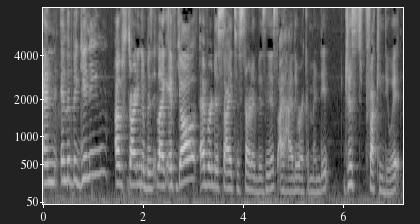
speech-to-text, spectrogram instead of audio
And in the beginning of starting a business like if y'all ever decide to start a business i highly recommend it just fucking do it.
